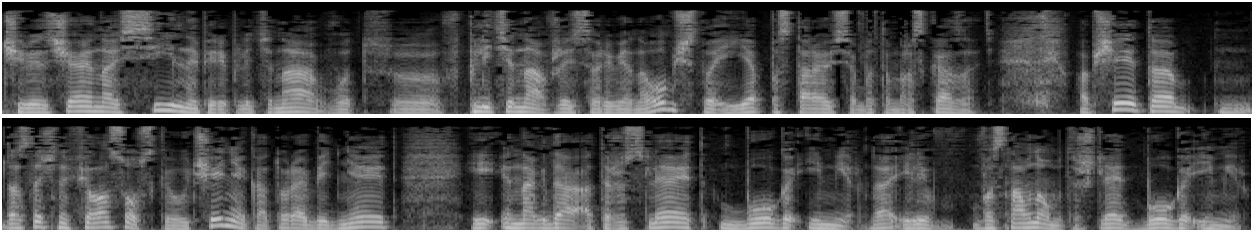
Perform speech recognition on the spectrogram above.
чрезвычайно сильно переплетена, вот, э, вплетена в жизнь современного общества, и я постараюсь об этом рассказать. Вообще это достаточно философское учение, которое объединяет и иногда отождествляет Бога и мир, да, или в основном отождествляет Бога и мир.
